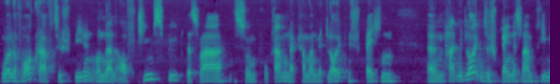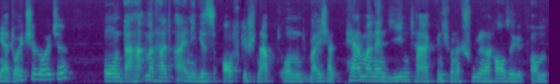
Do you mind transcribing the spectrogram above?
World of Warcraft zu spielen und dann auf Teamspeak, das war so ein Programm, da kann man mit Leuten sprechen, ähm, halt mit Leuten zu sprechen. Das waren primär deutsche Leute und da hat man halt einiges aufgeschnappt und weil ich halt permanent jeden Tag bin ich von der Schule nach Hause gekommen,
